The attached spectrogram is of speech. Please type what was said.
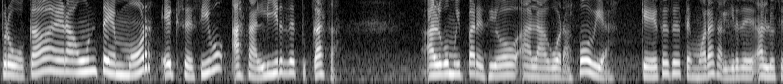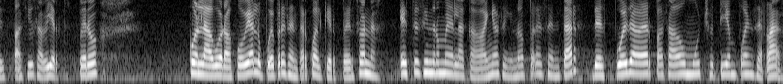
provocaba era un temor excesivo a salir de tu casa algo muy parecido a la agorafobia, que es ese temor a salir de, a los espacios abiertos. Pero con la agorafobia lo puede presentar cualquier persona. Este síndrome de la cabaña se vino a presentar después de haber pasado mucho tiempo encerrado.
